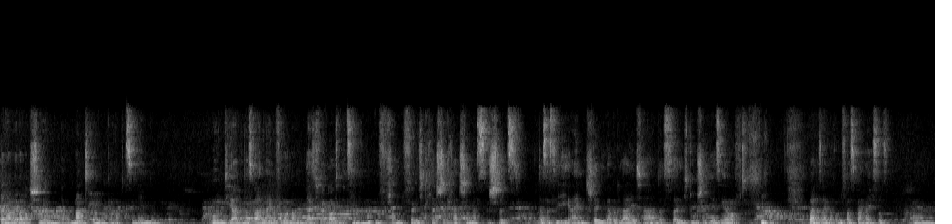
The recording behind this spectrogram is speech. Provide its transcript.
Dann haben wir aber noch schön äh, Mantren gehabt zum Ende. Und ja, das war dann einfach, wo man, also ich war glaube ich nach zehn Minuten schon völlig klitsche, klatsche, nass geschwitzt. Das ist eh ein ständiger Begleiter. Das, also ich dusche hier sehr oft, weil das einfach unfassbar heiß ist. Und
